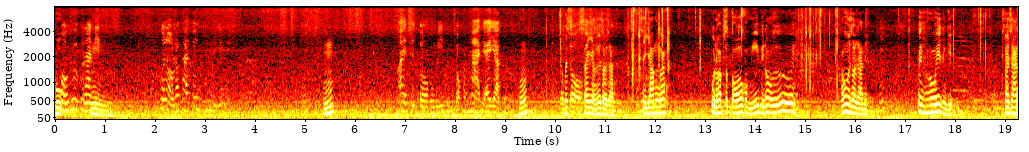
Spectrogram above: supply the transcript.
ถูกของถือขนาดอืนี้มเพื่อเราราคาต้นทุนหรือยังไงอืมไอ้สตอก็มีถึงสองพันห้าที่ไอ้อยากอืมเอาไปใส่อย่างเงี้ยจอยจันใส่ยำกะพูดนะครับสตอก็มีพี่น้องเอ้ยเอาเงินจอยจันดิไปเอาไว้ให้ถึงกินจอยจัน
